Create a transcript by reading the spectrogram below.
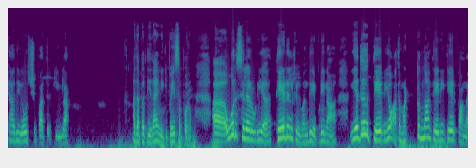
அது யோசித்து பார்த்துருக்கீங்களா? அதை பற்றி தான் இன்றைக்கி பேச போகிறோம் ஒரு சிலருடைய தேடல்கள் வந்து எப்படின்னா எது தேவையோ அதை மட்டும்தான் தேடிட்டே இருப்பாங்க.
